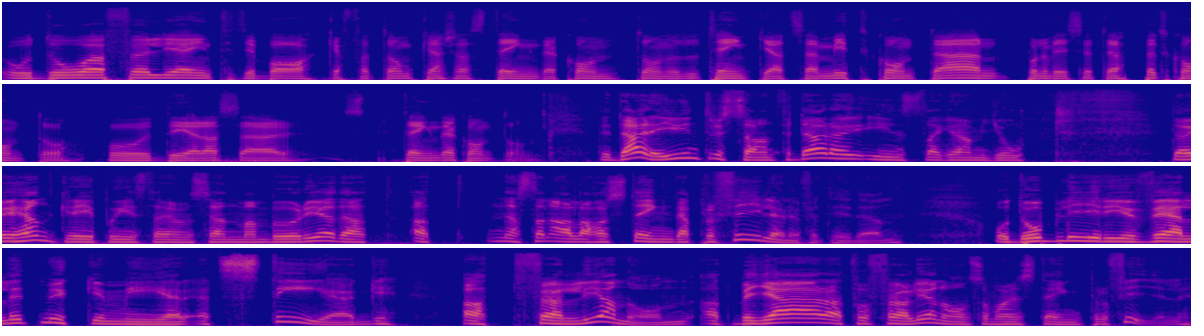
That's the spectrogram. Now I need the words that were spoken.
Och då följer jag inte tillbaka för att de kanske har stängda konton och då tänker jag att så här, mitt konto är på något vis ett öppet konto och deras är stängda konton. Det där är ju intressant för där har ju Instagram gjort det har ju hänt grejer på Instagram sedan man började att, att nästan alla har stängda profiler nu för tiden. Och då blir det ju väldigt mycket mer ett steg att följa någon, att begära att få följa någon som har en stängd profil.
